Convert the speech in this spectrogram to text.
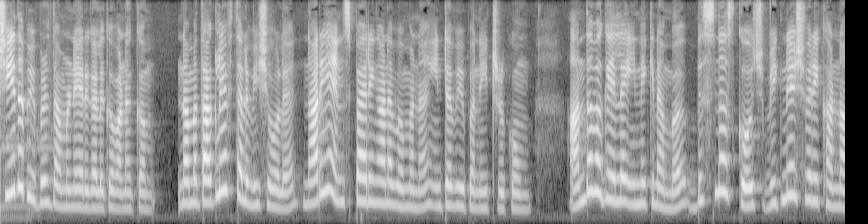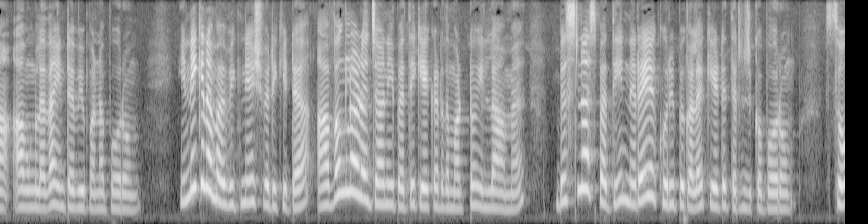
ஷீத பீப்புள் தமிழர்களுக்கு வணக்கம். நம்ம தக்லீஃப் தலைவி ஷோவில் நிறைய இன்ஸ்பைரிங்கான விமனை இன்டர்வியூ பண்ணிட்டு இருக்கோம் அந்த வகையில் இன்றைக்கி நம்ம பிஸ்னஸ் கோச் விக்னேஸ்வரி கண்ணா அவங்கள தான் இன்டர்வியூ பண்ண போகிறோம் இன்றைக்கி நம்ம விக்னேஸ்வரி கிட்ட அவங்களோட ஜேர்னி பற்றி கேட்குறது மட்டும் இல்லாமல் பிஸ்னஸ் பற்றி நிறைய குறிப்புகளை கேட்டு தெரிஞ்சுக்க போகிறோம் so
